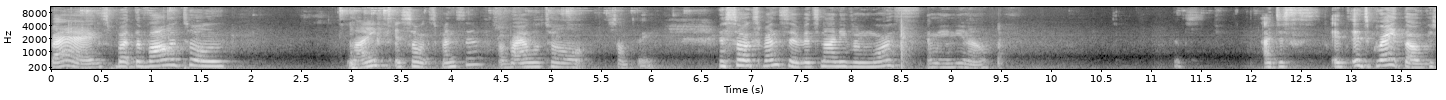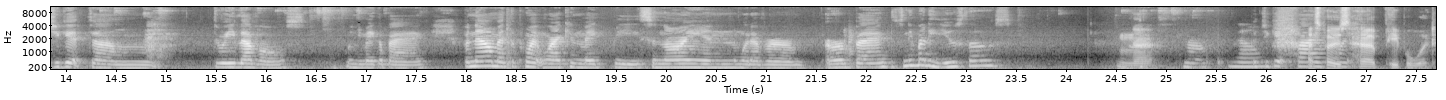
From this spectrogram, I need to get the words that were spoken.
bags, but the volatile life is so expensive. A volatile something. It's so expensive. It's not even worth. I mean, you know. It's. I just. It, it's great though because you get um, three levels when you make a bag. But now I'm at the point where I can make the Cenarion whatever herb bag. Does anybody use those? No. No. No. But you get five. I suppose points. herb people would.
